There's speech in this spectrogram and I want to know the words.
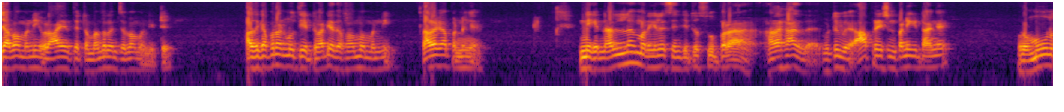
ஜபம் பண்ணி ஒரு ஆயிரத்தி எட்டு மந்திரம் ஜபம் பண்ணிட்டு அதுக்கப்புறம் நூற்றி எட்டு வாட்டி அதை ஹோமம் பண்ணி அழகாக பண்ணுங்க. இன்னைக்கு நல்ல முறையில் செஞ்சுட்டு சூப்பராக அழகாக அதை விட்டு ஆப்ரேஷன் பண்ணிக்கிட்டாங்க. ஒரு மூணு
